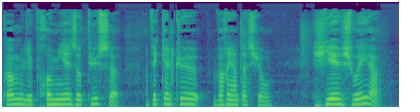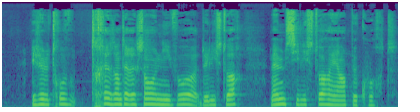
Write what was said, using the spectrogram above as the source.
comme les premiers opus avec quelques variations. J'y ai joué et je le trouve très intéressant au niveau de l'histoire, même si l'histoire est un peu courte.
